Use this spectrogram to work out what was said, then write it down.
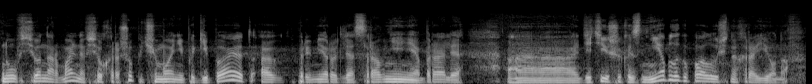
ну, все нормально, все хорошо, почему они погибают, а, к примеру, для сравнения брали э, детишек из неблагополучных районов,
